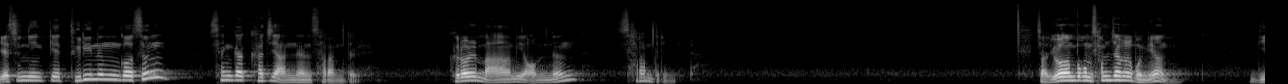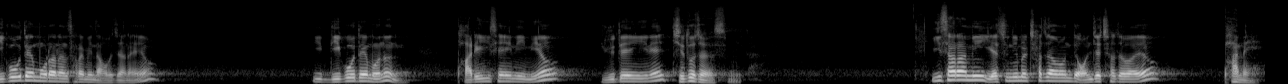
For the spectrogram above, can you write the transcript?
예수님께 드리는 것은 생각하지 않는 사람들. 그럴 마음이 없는 사람들입니다. 자, 요한복음 3장을 보면 니고데모라는 사람이 나오잖아요. 이 니고데모는 바리새인이며 유대인의 지도자였습니다. 이 사람이 예수님을 찾아오는데 언제 찾아와요? 밤에.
